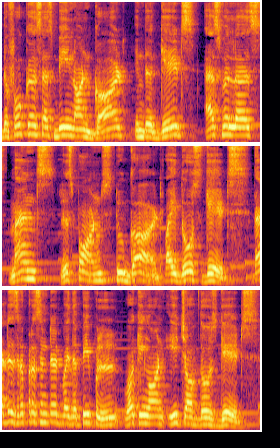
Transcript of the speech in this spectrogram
the focus has been on God in the gates as well as man's response to God by those gates. That is represented by the people working on each of those gates.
